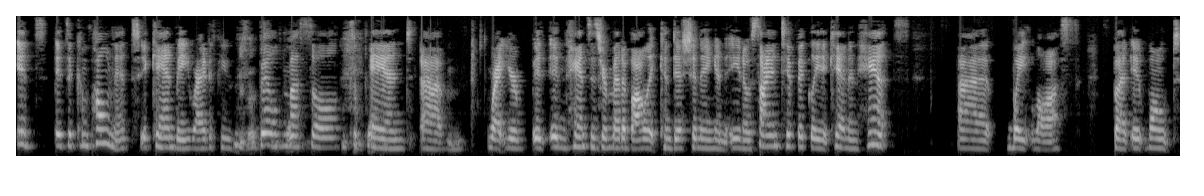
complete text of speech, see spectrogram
it's it's a component. It can be right if you build muscle and um, right your it enhances your metabolic conditioning, and you know scientifically it can enhance uh, weight loss, but it won't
